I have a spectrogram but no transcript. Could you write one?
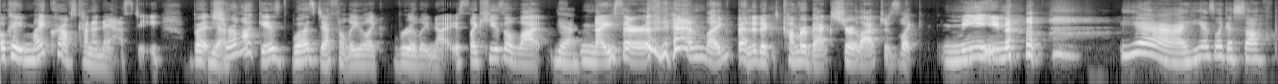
okay, Mycroft's kind of nasty, but Yeah. Sherlock is was definitely like really nice. Like he's a lot yeah. nicer than like Benedict Cumberbatch Sherlock is like mean. Yeah, he has like a soft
